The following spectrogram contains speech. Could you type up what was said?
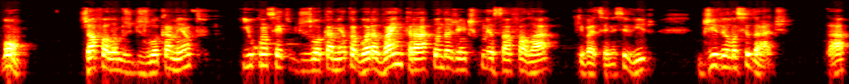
Bom, já falamos de deslocamento e o conceito de deslocamento agora vai entrar quando a gente começar a falar, que vai ser nesse vídeo, de velocidade. Tá?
